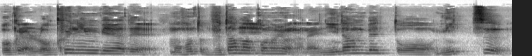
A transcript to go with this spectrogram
僕ら6人部屋で、もう本当豚箱のようなね、2段ベッドを3つ、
